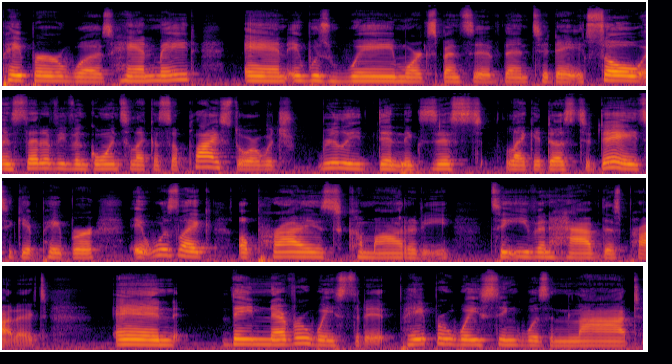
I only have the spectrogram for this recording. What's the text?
paper was handmade and it was way more expensive than today. So instead of even going to like a supply store, which really didn't exist like it does today to get paper, it was like a prized commodity to even have this product. And they never wasted it. Paper wasting was not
